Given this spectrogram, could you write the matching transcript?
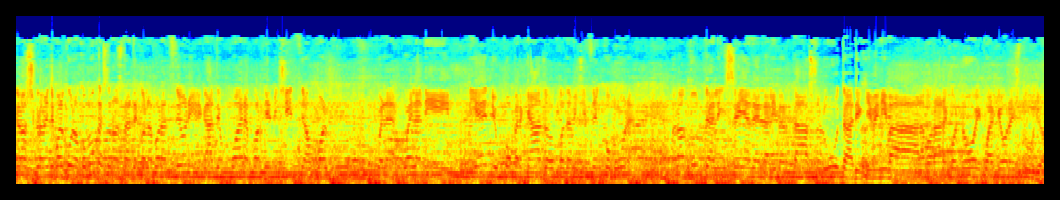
dimenticherò sicuramente qualcuno. Comunque sono state collaborazioni legate un po' ai rapporti di amicizia, un po' quella, quella di, di Andy un po' per caso con amicizia in comune, però tutte all'insegna della libertà assoluta di chi veniva a lavorare con noi qualche ora in studio.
